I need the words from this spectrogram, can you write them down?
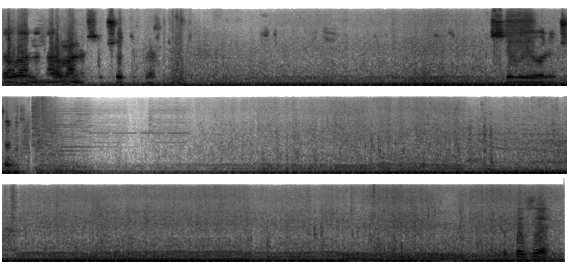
Да ладно, нормально все. Что ты прям? Все воевали, что ты? КПЗ.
